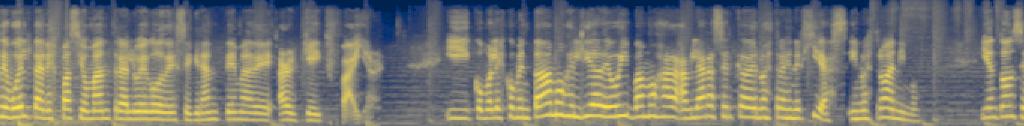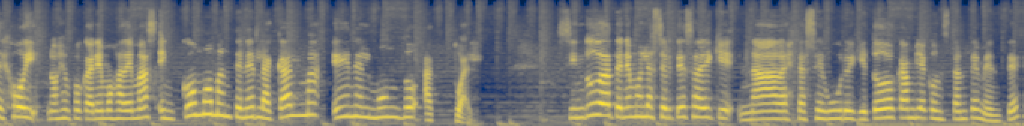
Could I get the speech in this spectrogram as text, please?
De vuelta en Espacio Mantra luego de ese gran tema de Arcade Fire. Y como les comentábamos el día de hoy, vamos a hablar acerca de nuestras energías y nuestro ánimo. Y entonces hoy nos enfocaremos además en cómo mantener la calma en el mundo actual. Sin duda tenemos la certeza de que nada está seguro y que todo cambia constantemente.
